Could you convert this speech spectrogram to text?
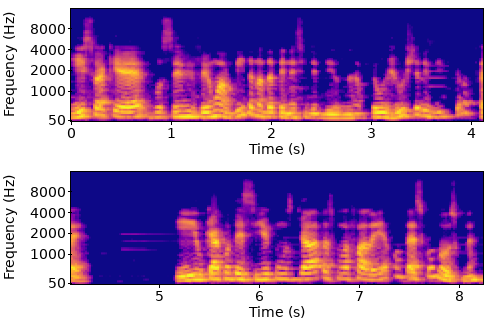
Isso é que é você viver uma vida na dependência de Deus, né? Porque o justo, ele vive pela fé. E o que acontecia com os Gálatas, como eu falei, acontece conosco, né?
